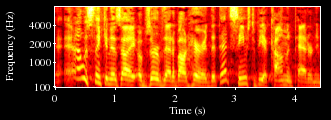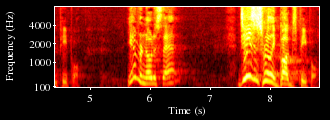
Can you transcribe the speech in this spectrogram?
And I was thinking as I observed that about Herod that that seems to be a common pattern in people. You ever notice that? Jesus really bugs people.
